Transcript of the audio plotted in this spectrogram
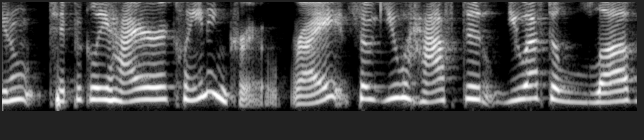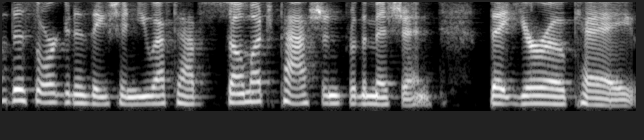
you don't typically hire a cleaning crew right? So you have to you have to love this organization. You have to have so much passion for the mission that you're okay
